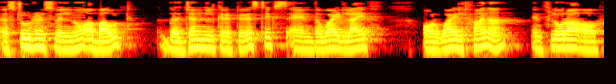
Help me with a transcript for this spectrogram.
uh, students will know about the general characteristics and the wildlife or wild fauna and flora of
